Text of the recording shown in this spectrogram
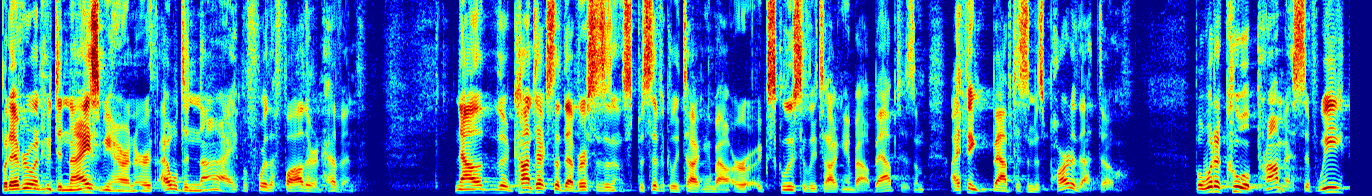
But everyone who denies me here on earth, I will deny before the Father in heaven. Now, the context of that verse isn't specifically talking about or exclusively talking about baptism. I think baptism is part of that, though. But what a cool promise. If we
